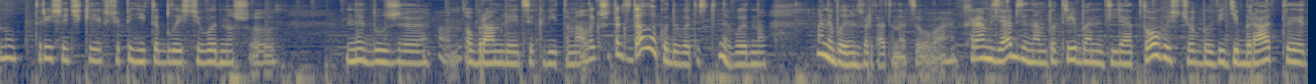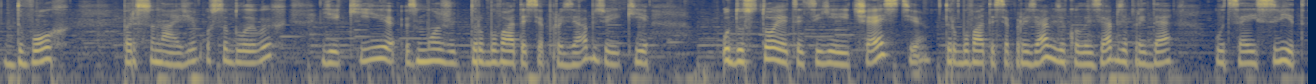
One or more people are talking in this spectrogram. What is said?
ну, трішечки, якщо підійти ближче, видно, що не дуже обрамлюється квітами. Але якщо так здалеку дивитись, то не видно. Ми не будемо звертати на це уваги. Храм Зябзі нам потрібен для того, щоб відібрати двох персонажів особливих, які зможуть турбуватися про зябзю, які удостояться цієї честі, турбуватися про зябзю, коли зябзя прийде у цей світ.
